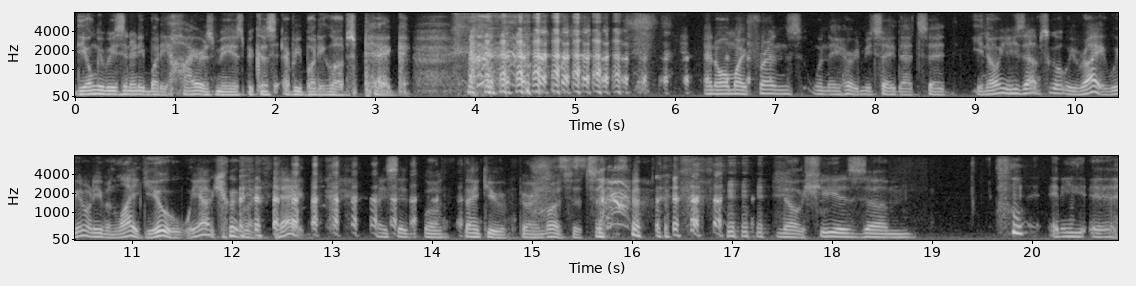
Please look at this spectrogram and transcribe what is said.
the only reason anybody hires me is because everybody loves Peg. and all my friends, when they heard me say that, said, "You know, he's absolutely right. We don't even like you. We actually like Peg." I said, "Well, thank you very much." It's no, she is. Um, any, uh,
